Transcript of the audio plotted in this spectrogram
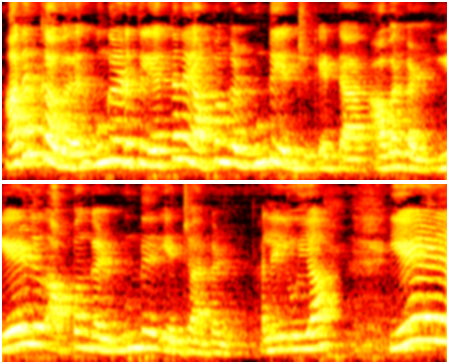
அதற்கு அவர் உங்களிடத்தில் எத்தனை அப்பங்கள் உண்டு என்று கேட்டார். அவர்கள் ஏழு அப்பங்கள் உண்டு என்றார்கள். ஹalleluya. ஏழு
